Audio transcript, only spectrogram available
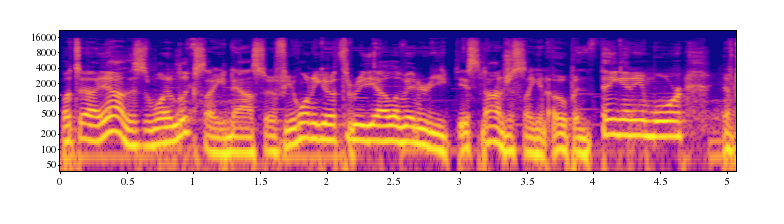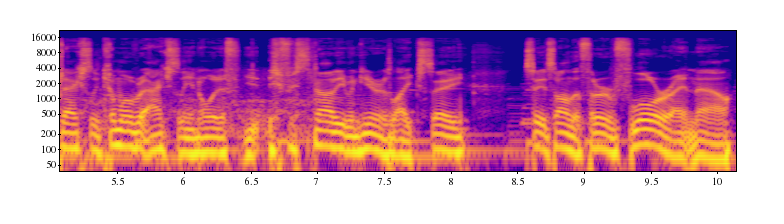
But uh, yeah, this is what it looks like now. So if you want to go through the elevator, you, it's not just like an open thing anymore. You have to actually come over. Actually, you know what? If, if it's not even here, like say, say it's on the third floor right now,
